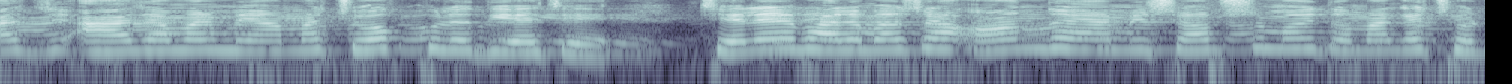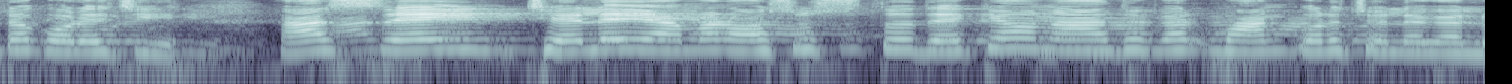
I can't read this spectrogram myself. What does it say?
আজ আজ আমার মেয়ে আমার চোখ খুলে দিয়েছে। ছেলের ভালোবাসা অন্ধ আমি সবসময় তোমাকে ছোট করেছি। আর সেই ছেলেই আমার অসুস্থ দেখেও না দেখার ভান করে চলে গেল।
